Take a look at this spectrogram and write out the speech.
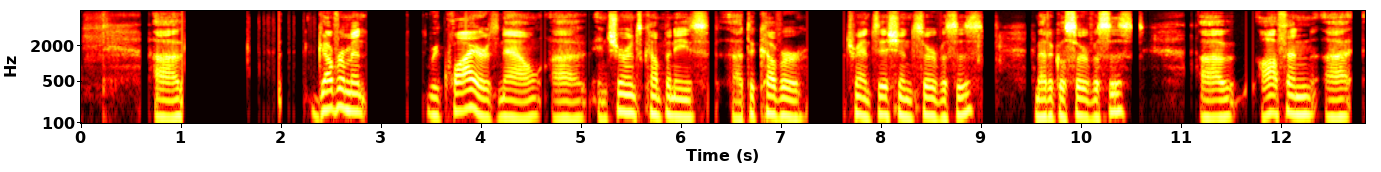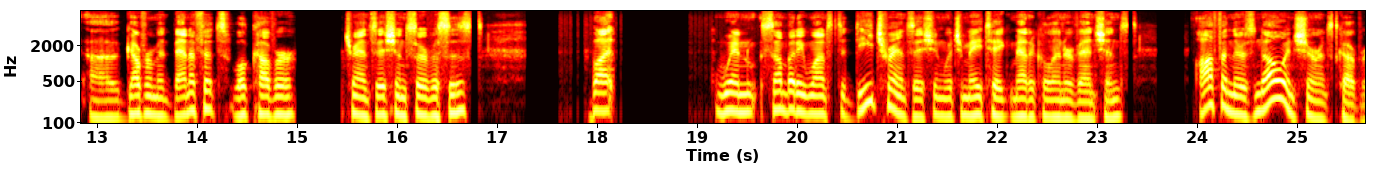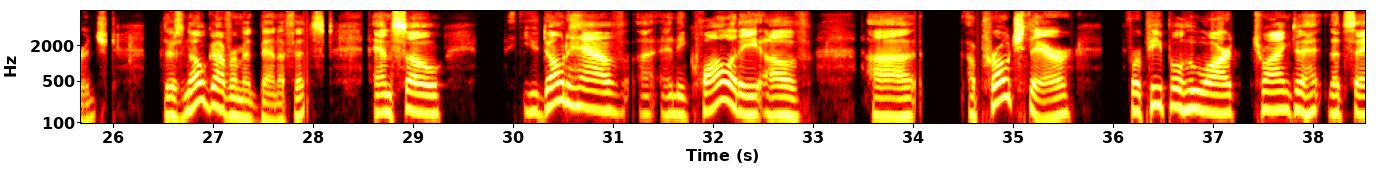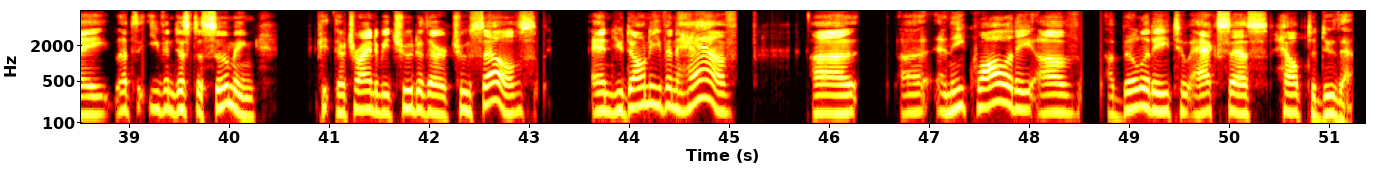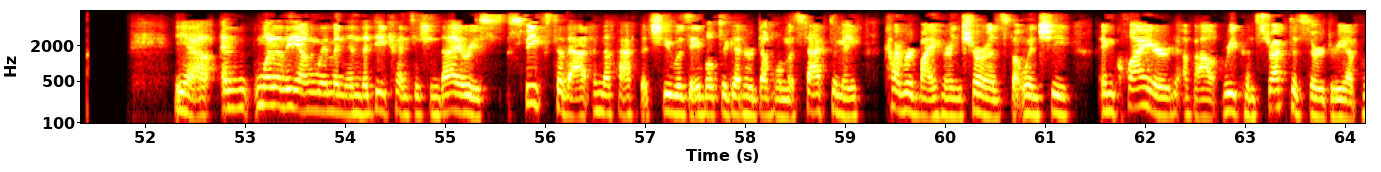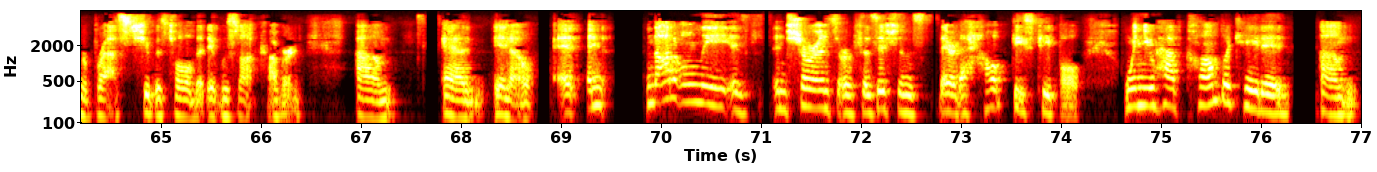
uh, government requires now uh, insurance companies uh, to cover transition services, medical services. Uh, often, uh, government benefits will cover transition services. But when somebody wants to detransition, which may take medical interventions, often there's no insurance coverage, there's no government benefits. And so you don't have uh, an equality of uh, approach there for people who are trying to, let's say, let's even just assuming they're trying to be true to their true selves, and you don't even have uh, uh, an equality of ability to access help to do that. Yeah, and one of the young women in the detransition diaries speaks to that and the fact that she was able to get her double mastectomy covered by her insurance, but when she inquired about reconstructive surgery of her breast, she was told that it was not covered. Um, and you know, and, and not only is insurance or physicians there to help these people, when you have complicated um,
